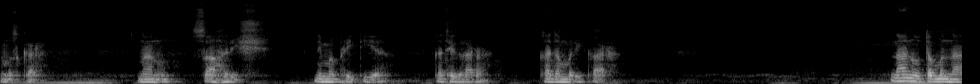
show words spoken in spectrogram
ನಮಸ್ಕಾರ. ನಾನು ಸಾ ಹರೀಶ್, ನಿಮ್ಮ ಪ್ರೀತಿಯ ಕಥೆಗಾರ ಕಾದಂಬರಿಕಾರ ನಾನು ತಮ್ಮನ್ನು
